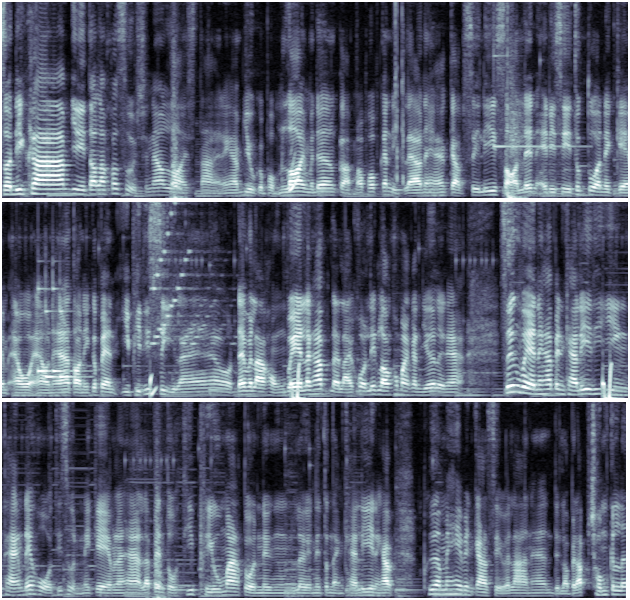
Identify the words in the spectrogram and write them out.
สวัสดีครับ ยินดีต้อนรับเข้าสู่ช anel ลอยสไตล์นะครับ อยู่กับผมลอยเหมือนเดิมกลับมาพบกันอีกแล้วนะฮะกับซีรีส์สอนเล่น ADC ทุกตัวในเกม LOL นะฮะ ตอนนี้ก็เป็น EP ที่ 4 แล้ว ได้เวลาของเวนแล้วครับ หลายๆ คนเรียกร้องเข้ามากันเยอะเลยนะฮะ ซึ่งเวนนะครับเป็นแครี่ที่ยิงแทงได้โหดที่สุดในเกมนะฮะ และเป็นตัวที่พริ้วมากตัวหนึ่งเลยในตำแหน่งแครี่นะครับ เพื่อไม่ให้เป็นการเสียเวลานะฮะ เดี๋ยวเราไปรับชมกันเล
